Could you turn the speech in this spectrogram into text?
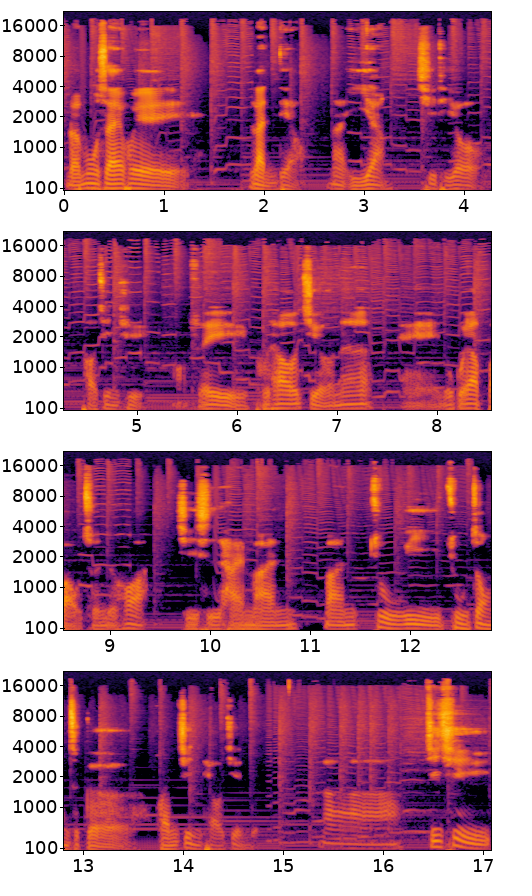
软木塞会烂掉，那一样气体又跑进去。所以葡萄酒呢，哎，如果要保存的话，其实还蛮蛮注意注重这个环境条件的。那机器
